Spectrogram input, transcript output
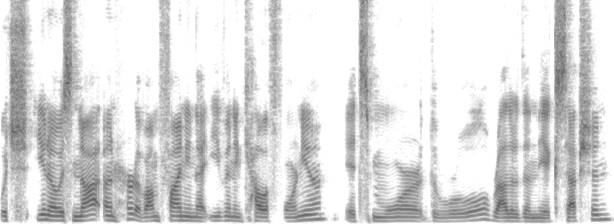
which, you know, is not unheard of. I'm finding that even in California, it's more the rule rather than the exception.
